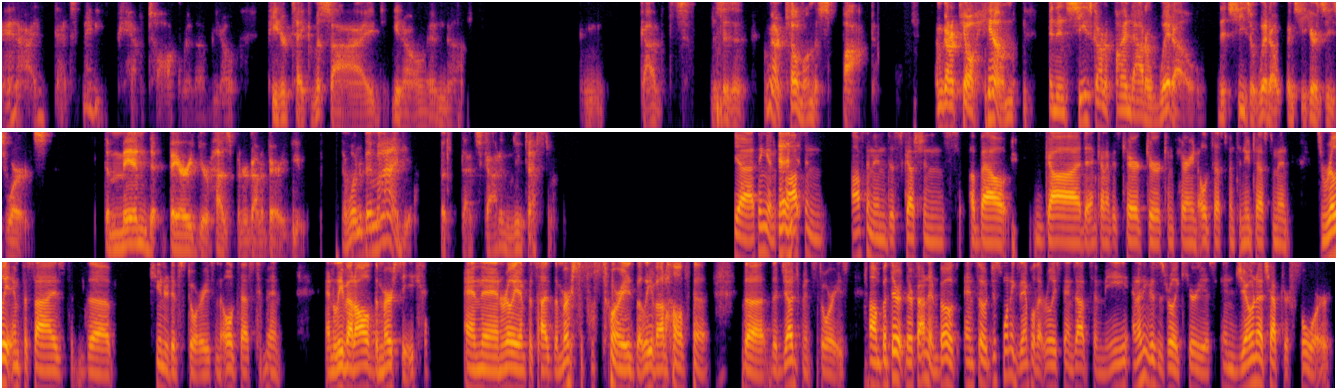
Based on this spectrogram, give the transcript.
And I that's maybe have a talk with them, you know. Peter take them aside, you know, and uh, God, this isn't, I'm going to kill him on the spot. I'm going to kill him. And then she's going to find out a widow that she's a widow when she hears these words. The men that buried your husband are going to bury you. That wouldn't have been my idea, but that's God in the New Testament. Yeah, I think in, often often in discussions about God and kind of his character comparing Old Testament to New Testament, it's really emphasized the punitive stories in the Old Testament and leave out all of the mercy and then really emphasize the merciful stories but leave out all of the the the judgment stories. Um, but they're they're found in both. And so just one example that really stands out to me and i think this is really curious in jonah chapter 4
